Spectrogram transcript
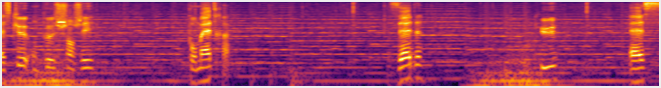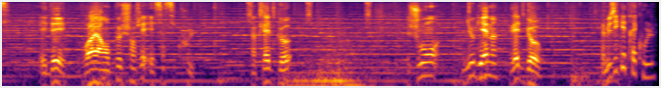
Est-ce que on peut changer pour mettre Z, Q, S et D. Voilà, on peut changer et ça c'est cool. Donc let's go. Jouons New Game, let's go. La musique est très cool.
